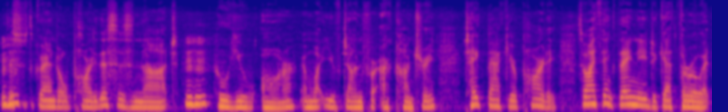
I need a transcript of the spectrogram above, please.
This is the grand old party. This is not Mm-hmm. who you are and what you've done for our country. Take back your party. So I think they need to get through it,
